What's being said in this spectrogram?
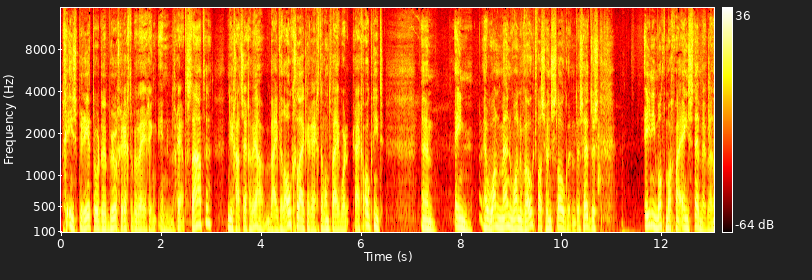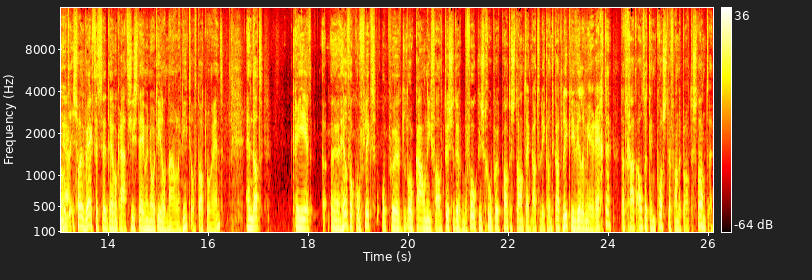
geïnspireerd door de burgerrechtenbeweging in de Verenigde Staten. Die gaat zeggen: ja, wij willen ook gelijke rechten, want wij worden, krijgen ook niet. Um, één, one man, one vote was hun slogan. Dus, hè, dus één iemand mag maar één stem hebben. Want Zo werkt het democratische systeem in Noord-Ierland namelijk niet, op dat moment. En dat creëert uh, heel veel conflict op het lokaal niveau tussen de bevolkingsgroepen, protestanten en katholieken. Want de katholieken die willen meer rechten. Dat gaat altijd ten koste van de protestanten.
